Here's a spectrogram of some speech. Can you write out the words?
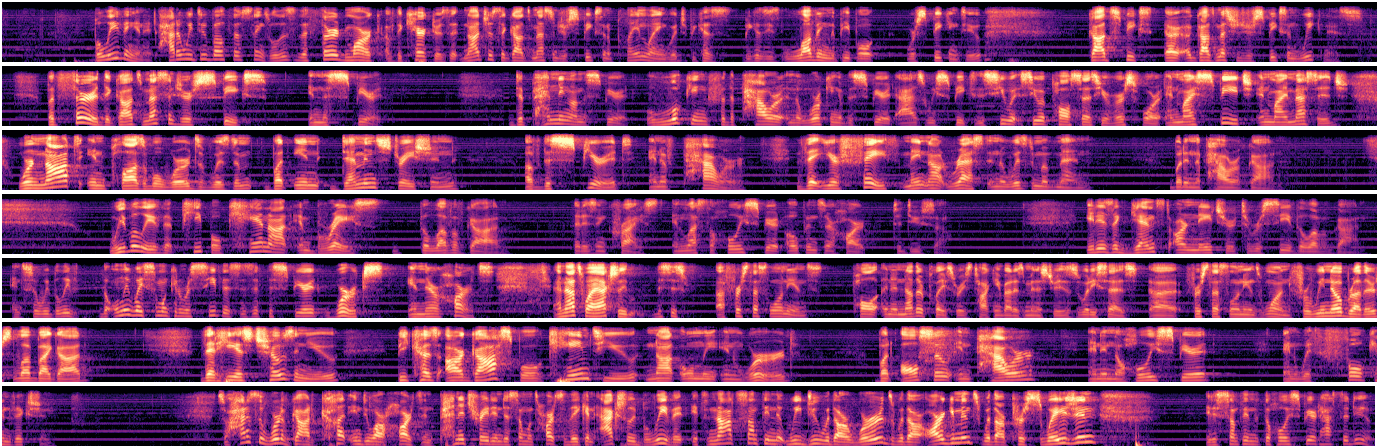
believing in it. How do we do both those things? Well, this is the third mark of the characters that not just that God's messenger speaks in a plain language because, because he's loving the people we're speaking to, God speaks, uh, God's messenger speaks in weakness. But third, that God's messenger speaks in the Spirit depending on the Spirit, looking for the power and the working of the Spirit as we speak. See what, see what Paul says here, verse 4. And my speech and my message were not in plausible words of wisdom, but in demonstration of the Spirit and of power, that your faith may not rest in the wisdom of men, but in the power of God. We believe that people cannot embrace the love of God that is in Christ unless the Holy Spirit opens their heart to do so. It is against our nature to receive the love of God. And so we believe the only way someone can receive this is if the Spirit works in their hearts. And that's why, actually, this is uh, 1 Thessalonians. Paul, in another place where he's talking about his ministry, this is what he says uh, 1 Thessalonians 1 For we know, brothers, loved by God, that he has chosen you because our gospel came to you not only in word, but also in power and in the Holy Spirit and with full conviction. So, how does the Word of God cut into our hearts and penetrate into someone's heart so they can actually believe it? It's not something that we do with our words, with our arguments, with our persuasion. It is something that the Holy Spirit has to do,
